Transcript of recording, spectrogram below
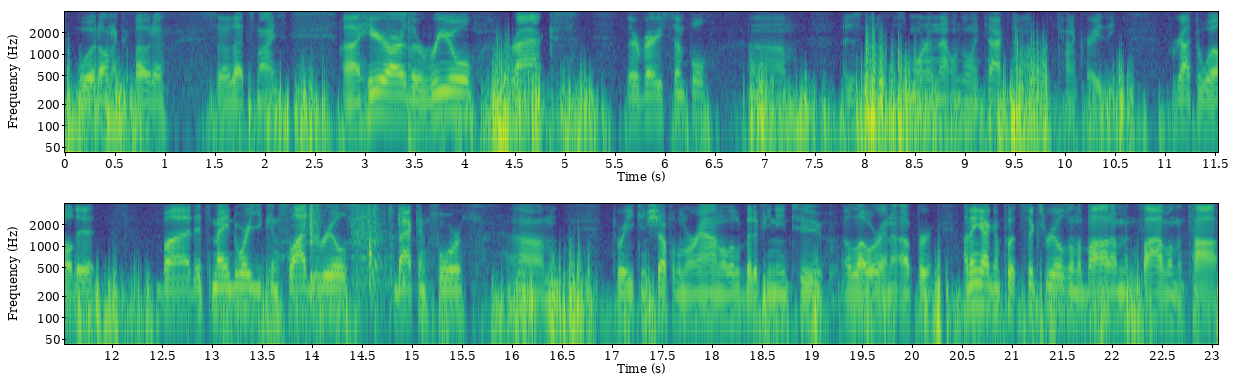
would on a Kubota, so that's nice. Uh, here are the reel racks. They're very simple. Um, I just noticed this morning that one's only tacked on, kind of crazy. Forgot to weld it, but it's made to where you can slide your reels back and forth. Um, to where you can shuffle them around a little bit if you need to, a lower and an upper. I think I can put six reels on the bottom and five on the top,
